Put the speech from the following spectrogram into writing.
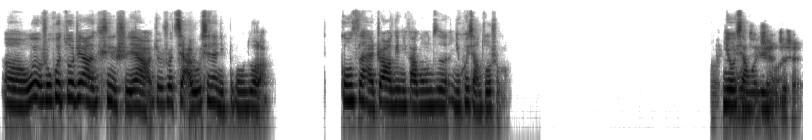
嗯，我有时候会做这样的心理实验啊，就是说，假如现在你不工作了，公司还照样给你发工资，你会想做什么？你有想过这个吗？之前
